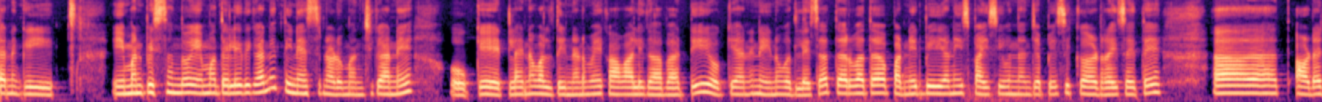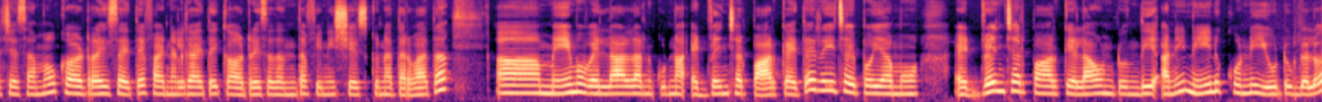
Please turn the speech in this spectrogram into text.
తనకి ఏమనిపిస్తుందో ఏమో తెలియదు కానీ తినేస్తున్నాడు మంచిగానే. ఓకే ఎట్లయినా వాళ్ళు తినడమే కావాలి కాబట్టి ఓకే అని నేను వదిలేసా. తర్వాత పన్నీర్ బిర్యానీ స్పైసీ ఉందని చెప్పేసి కర్డ్ రైస్ అయితే ఆర్డర్ చేసాము కర్డ్ రైస్ అయితే ఫైనల్గా అయితే కర్డ్ రైస్ అదంతా ఫినిష్ చేసుకున్న తర్వాత మేము వెళ్ళాలనుకున్న అడ్వెంచర్ పార్క్ అయితే రీచ్ అయిపోయాము. అడ్వెంచర్ పార్క్ ఎలా ఉంటుంది అని నేను కొన్ని యూట్యూబ్లలో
